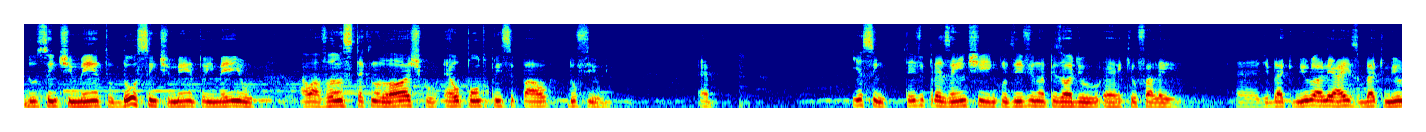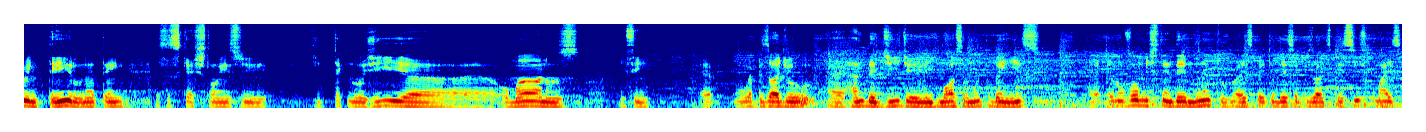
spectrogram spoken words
do sentimento, do sentimento em meio ao avanço tecnológico é o ponto principal do filme. É, e assim, teve presente, inclusive no episódio é, que eu falei é, de Black Mirror, aliás, Black Mirror inteiro, né, tem essas questões de, de tecnologia, humanos, enfim. É, o episódio é, Hang the DJ ele mostra muito bem isso. É, eu não vou me estender muito a respeito desse episódio específico, mas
